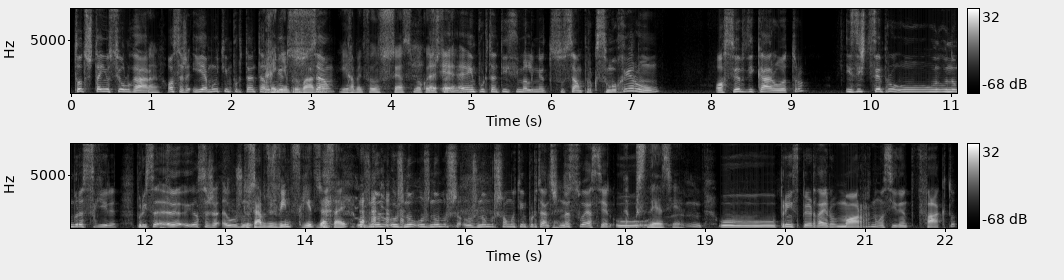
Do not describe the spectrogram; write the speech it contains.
todos têm o seu lugar, claro. ou seja, e é muito importante a, a linha de sucessão. E realmente foi um sucesso, uma coisa é, é importantíssima a linha de sucessão, porque se morrer um, ou se abdicar outro, existe sempre o, o, número a seguir. Por isso, uh, ou seja, os Tu sabes os 20 seguidos, já sei. os, os, os, números, os números são muito importantes. Na Suécia, o, o, o, príncipe herdeiro morre num acidente de facto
